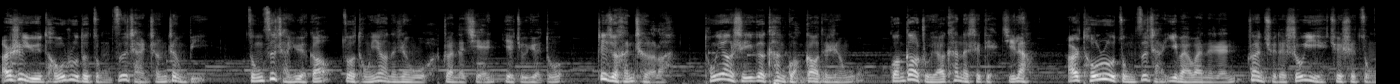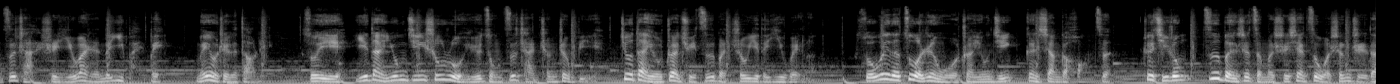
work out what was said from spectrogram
而是与投入的总资产成正比。总资产越高，做同样的任务赚的钱也就越多，这就很扯了。同样是一个看广告的任务，广告主要看的是点击量，而投入总资产一百万的人赚取的收益却是总资产是一万人的一百倍，没有这个道理。所以一旦佣金收入与总资产成正比，就带有赚取资本收益的意味了。所谓的做任务赚佣金，更像个幌子。这其中资本是怎么实现自我升值的？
